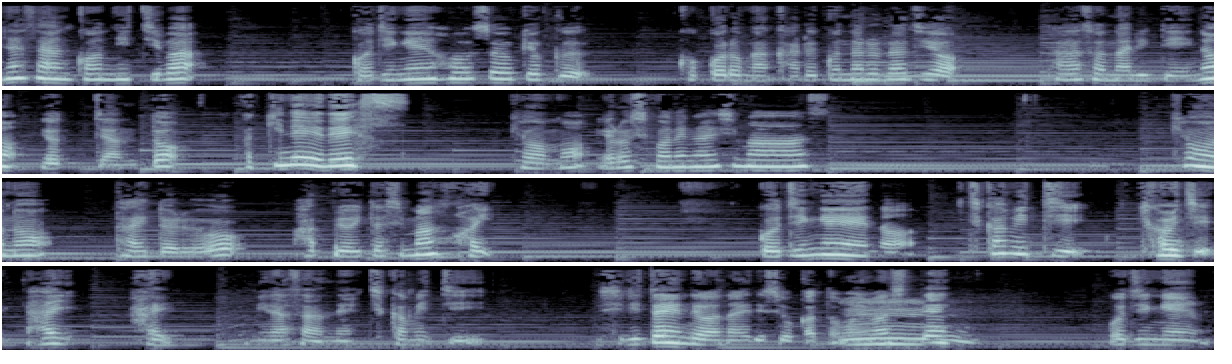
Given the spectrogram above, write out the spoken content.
皆さんこんにちは。5次元放送局、心が軽くなるラジオ、パーソナリティのよっちゃんと、あきねえです。今日もよろしくお願いします。今日のタイトルを発表いたします。はい。5次元への近道。近道。はい。はい。皆さんね、近道知りたいんではないでしょうかと思いまして、うん5次元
